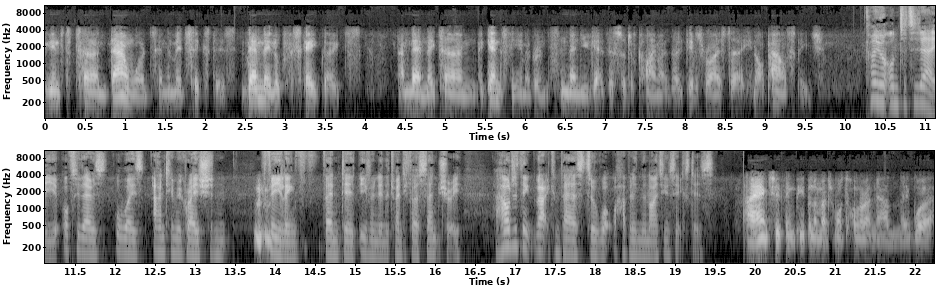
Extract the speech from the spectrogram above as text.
begins to turn downwards in the mid 60s, then they look for scapegoats and then they turn against the immigrants, and then you get this sort of climate that gives rise to Enoch Powell's speech. Coming on to today, obviously there is always anti-immigration Mm-hmm. feeling vented even in the 21st century. How do you think that compares to what happened in the 1960s? I actually think people are much more tolerant now than they were.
